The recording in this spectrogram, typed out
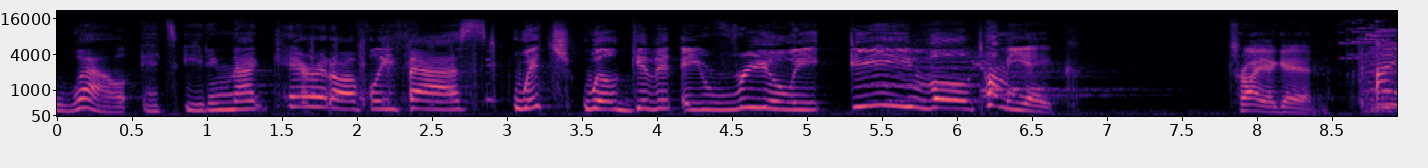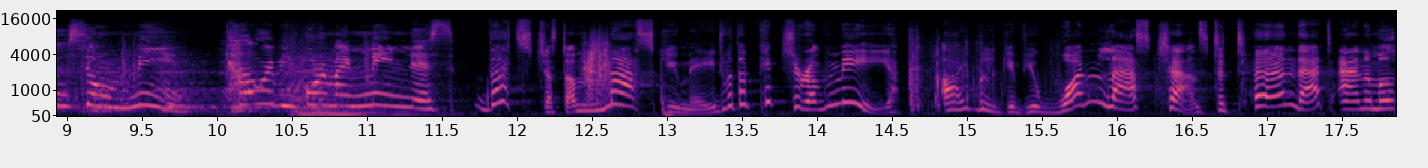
Well, it's eating that carrot awfully fast, which will give it a really evil tummy ache. Try again. I'm so mean. Cower before my meanness. That's just a mask you made with a picture of me. I will give you one last chance to turn that animal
